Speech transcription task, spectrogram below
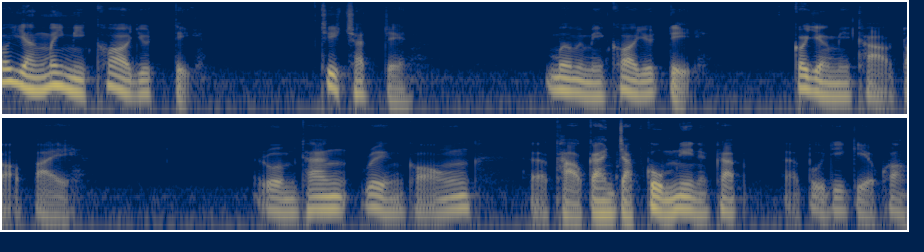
ก็ยังไม่มีข้อยุติที่ชัดเจน เมื่อไม่มีข้อยุติ ก็ยังมีข่าวต่อไป รวมทั้งเรื่องของข่าวการจับกลุ่มนี่นะครับ ผู้ที่เกี่ยวข้อง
